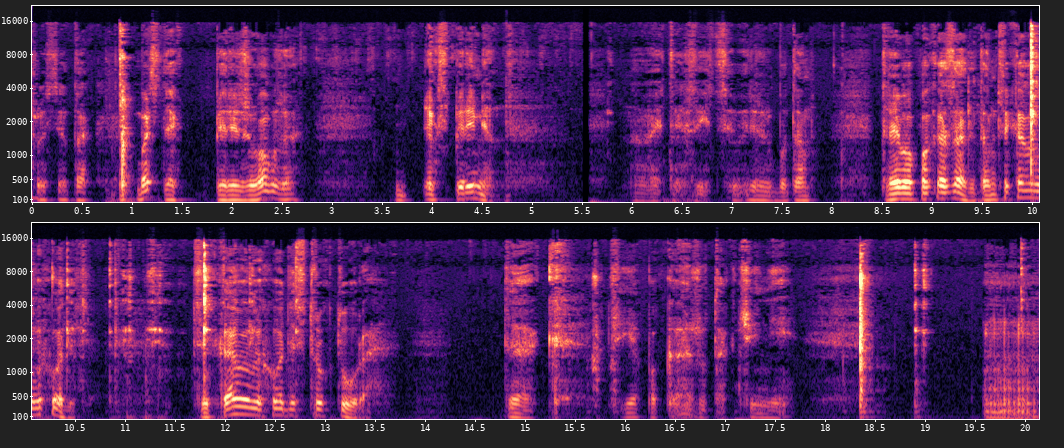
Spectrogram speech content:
Щось я так. Бачите, як переживав за експеримент. Давайте звідси виріжу, бо там треба показати. Там цікаво виходить. Цікаво виходить структура. Так, чи я покажу так чи ні. М.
